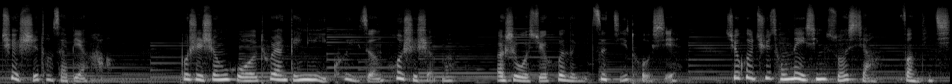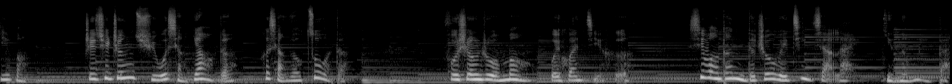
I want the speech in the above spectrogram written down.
确实都在变好。不是生活突然给你以馈赠，或是什么。而是我学会了与自己妥协，学会屈从内心所想，放低期望，只去争取我想要的和想要做的。浮生若梦，为欢几何？希望当你的周围静下来，你能明白。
